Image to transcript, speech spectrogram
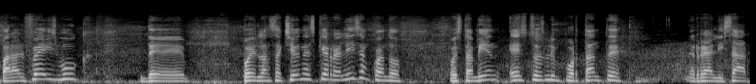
para el Facebook de pues las acciones que realizan cuando pues también esto es lo importante realizar.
